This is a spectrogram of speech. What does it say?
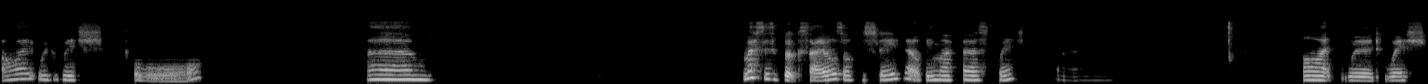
I would wish for um, massive book sales, obviously. That would be my first wish. Um, I would wish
